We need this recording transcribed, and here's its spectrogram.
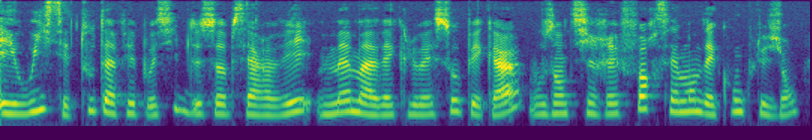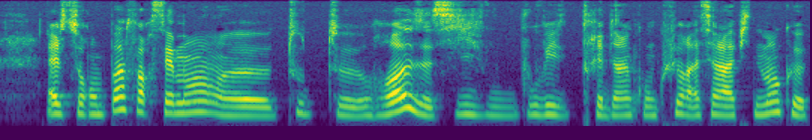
Et oui, c'est tout à fait possible de s'observer même avec le SOPK. Vous en tirerez forcément des conclusions. Elles seront pas forcément euh, toutes roses si vous pouvez très bien conclure assez rapidement que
